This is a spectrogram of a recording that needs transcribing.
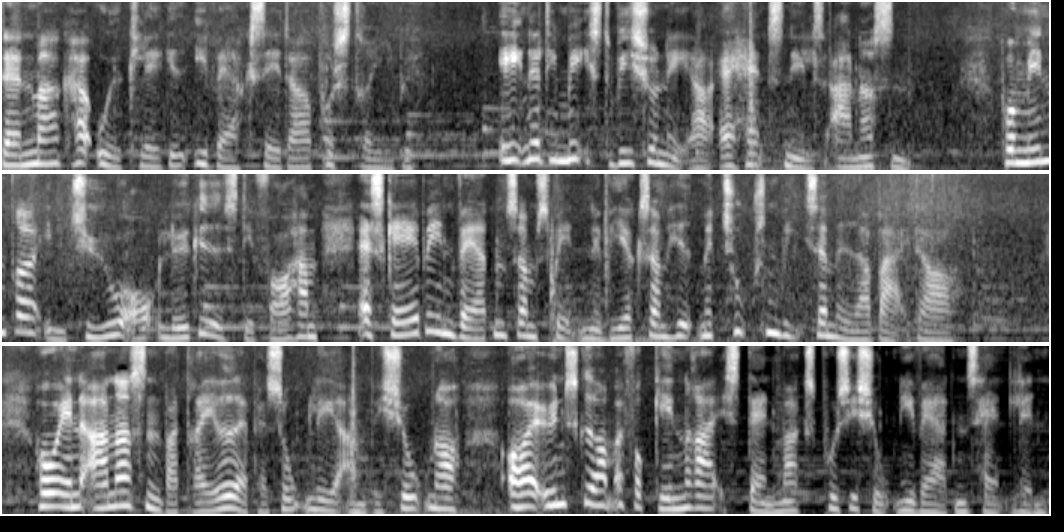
Danmark har udklækket iværksættere på stribe. En af de mest visionære er Hans Niels Andersen. På mindre end 20 år lykkedes det for ham at skabe en verdensomspændende virksomhed med tusindvis af medarbejdere. H.N. Andersen var drevet af personlige ambitioner og af ønsket om at få genrejst Danmarks position i verdenshandlen.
